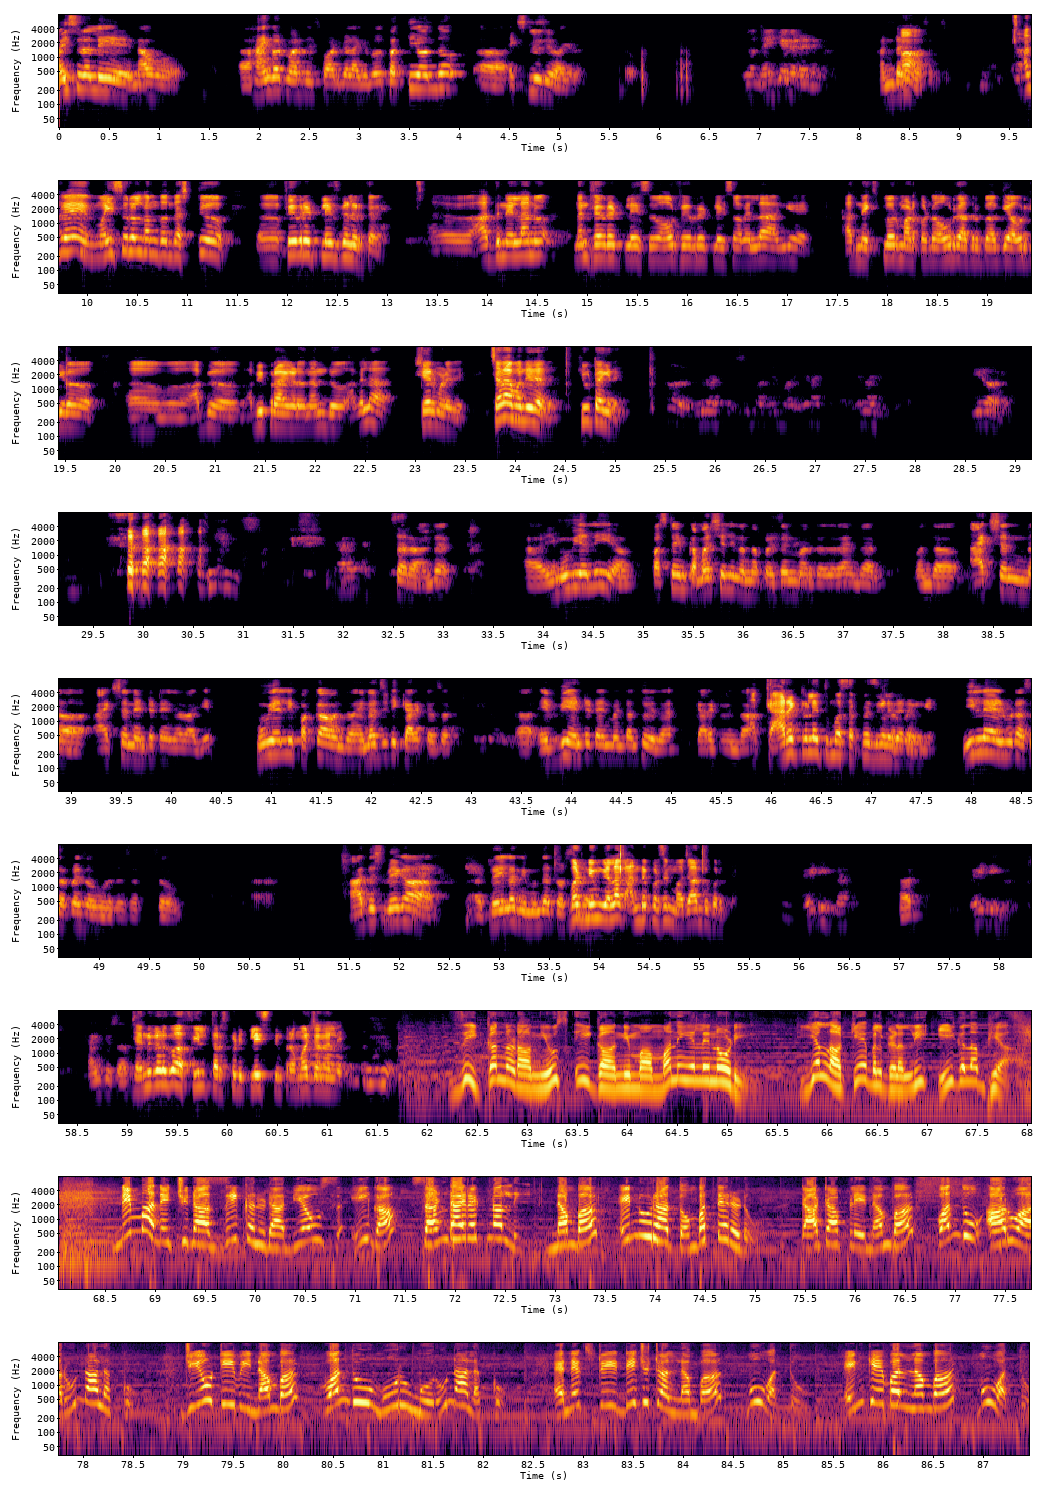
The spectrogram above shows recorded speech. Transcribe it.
ಮೈಸೂರಲ್ಲಿ ನಾವು ಹ್ಯಾಂಗ್ ಔಟ್ ಮಾಡ್ತೀವಿ ಸ್ಪಾಟ್ ಗಳಾಗಿರ್ಬೋದು ಪ್ರತಿಯೊಂದು ಎಕ್ಸ್ಕ್ಲೂಸಿವ್ ಆಗಿದೆ ಹಂಡ್ರೆಡ್ ಹಾ. ಪರ್ಸೆಂಟ್ ಅಂದ್ರೆ ಮೈಸೂರಲ್ಲಿ ನಮ್ದು ಒಂದಷ್ಟು ಫೇವ್ರೆಟ್ ಪ್ಲೇಸ್ಗಳು ಇರ್ತವೆ ಅದನ್ನೆಲ್ಲಾನು ನನ್ನ ಫೇವ್ರೆಟ್ ಪ್ಲೇಸ್ ಅವ್ರ ಫೇವ್ರೆಟ್ ಪ್ಲೇಸ್ ಅವೆಲ್ಲ ಹಂಗೆ ಅದನ್ನ ಎಕ್ಸ್ಪ್ಲೋರ್ ಮಾಡ್ಕೊಂಡು ಅವ್ರ ಅದ್ರ ಬಗ್ಗೆ ಅವ್ರಿಗಿರೋ ಅಭಿ ಅಭಿಪ್ರಾಯಗಳು ನಂದು ಅವೆಲ್ಲ ಶೇರ್ ಮಾಡಿದ್ವಿ. ಚೆನ್ನಾಗಿ ಬಂದಿದೆ ಅದು. ಕ್ಯೂಟ್ ಆಗಿದೆ. ಸರ್ ಅಂದ್ರೆ ಈ ಮೂವಿಯಲ್ಲಿ ಫಸ್ಟ್ ಟೈಮ್ ಕಮರ್ಷಿಯಲಿ ನನ್ನ ಪ್ರೆಸೆಂಟ್ ಮಾಡ್ತಾ ಇದ್ದಾರೆ ಅಂದ್ರೆ ಒಂದು ಆಕ್ಷನ್ ಆಕ್ಷನ್ ಎಂಟರ್ಟೈನರ್ ಆಗಿ ಮೂವಿಯಲ್ಲಿ ಪಕ್ಕಾ ಒಂದು energetic character sir. Every entertainment ಅಂತೂ ಇದೆ ಕ್ಯಾರೆಕ್ಟರ್ ಇಂದ. ಆ ಕ್ಯಾರೆಕ್ಟರ್ ಅಲ್ಲೇ ತುಂಬಾ ಸರ್ಪ್ರೈಸ್ಗಳಿದೆ ನಿಮಗೆ. ಇಲ್ಲೇ ಹೇಳ್ಬಿಟ್ಟು ಸರ್ಪ್ರೈಸ್ ಹೋಗ್ಬಿಡುತ್ತೆ ಸರ್. ಸೊ ಆದಷ್ಟು ಬೇಗ ಟ್ರೈಲರ್ ನಿಮ್ ಮುಂದೆ ಬಟ್ ತೋರಿಸ್ತಾರೆ ನಿಮ್ಗೆಲ್ಲ ಹಂಡ್ರೆಡ್ ಪರ್ಸೆಂಟ್ ಮಜಾ ಅಂತೂ ಬರುತ್ತೆ ಸರ್ ಥ್ಯಾಂಕ್ ಯು ಸರ್ ಜನಗಳಿಗೂ ಆ ಫೀಲ್ ತರಿಸ್ಬಿಡಿ ಪ್ಲೀಸ್ ನಿಮ್ ಪ್ರಮೋಷನ್ ಅಲ್ಲಿ. ಜಿ ಕನ್ನಡ ನ್ಯೂಸ್ ಈಗ ನಿಮ್ಮ ಮನೆಯಲ್ಲೇ ನೋಡಿ. ಎಲ್ಲ ಕೇಬಲ್ಗಳಲ್ಲಿ ಈಗ ಲಭ್ಯ. ನಿಮ್ಮ ನೆಚ್ಚಿನ ಜಿ ಕನ್ನಡ ನ್ಯೂಸ್ ಈಗ ಸನ್ ಡೈರೆಕ್ಟ್ನಲ್ಲಿ ನಂಬರ್ ಇನ್ನೂರ ತೊಂಬತ್ತೆರಡು. ಟಾಟಾ ಪ್ಲೇ ನಂಬರ್ ಒಂದು ಆರು ಆರು ನಾಲ್ಕು. ಜಿಯೋ ಟಿವಿ ನಂಬರ್ ಒಂದು ಮೂರು ಮೂರು ನಾಲ್ಕು. ಎನ್ಎಕ್ಸ್ಟಿ ಡಿಜಿಟಲ್ ನಂಬರ್ ಮೂವತ್ತು. ಇನ್ ಕೇಬಲ್ ನಂಬರ್ ಮೂವತ್ತು.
